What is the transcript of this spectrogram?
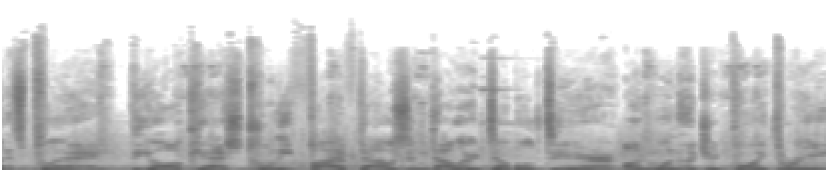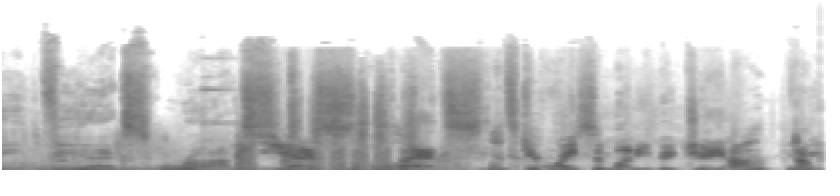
Let's play the all cash $25,000 double dare on 100.3 VX Rocks. Yes, let's. Let's give away some money, Big J, huh? It'd be Okay.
